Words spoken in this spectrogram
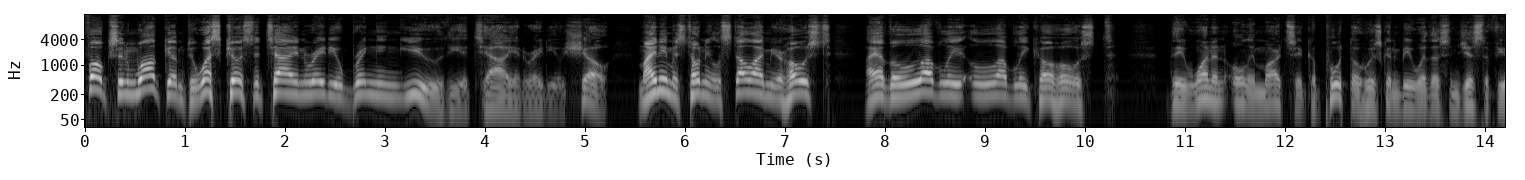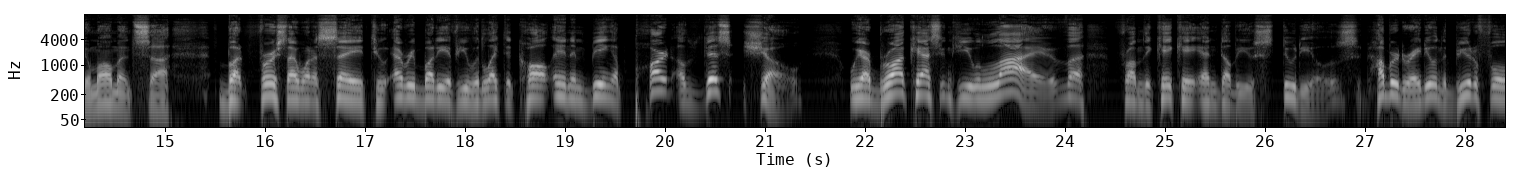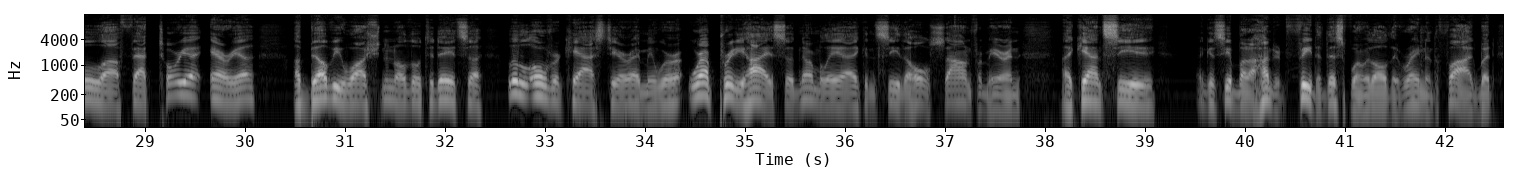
Folks, and welcome to West Coast Italian Radio, bringing you the Italian Radio Show. My name is Tony Listella. I'm your host. I have the lovely, lovely co host, the one and only Marzia Caputo, who's going to be with us in just a few moments. Uh, but first, I want to say to everybody if you would like to call in and being a part of this show, we are broadcasting to you live from the KKNW studios, Hubbard Radio in the beautiful uh, Factoria area of Bellevue, Washington. Although today it's a little overcast here. I mean, we're we're up pretty high, so normally I can see the whole sound from here, and I can't see. I can see about hundred feet at this point with all the rain and the fog, but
